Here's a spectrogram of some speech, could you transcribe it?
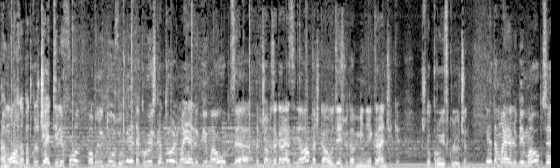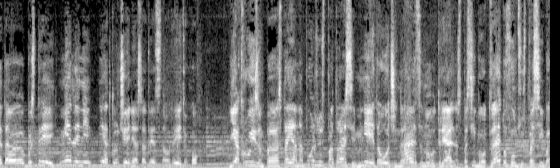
Можно подключать телефон по Bluetooth. Это круиз-контроль, моя любимая опция. Причем загорается не лампочка, а вот здесь вот в мини-экранчике, что круиз включен. Это моя любимая опция, это быстрее, медленней и отключение, соответственно. Вот видите, хоп, я круизом постоянно пользуюсь по трассе, мне это очень нравится, ну вот реально, спасибо вот за эту функцию, спасибо.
